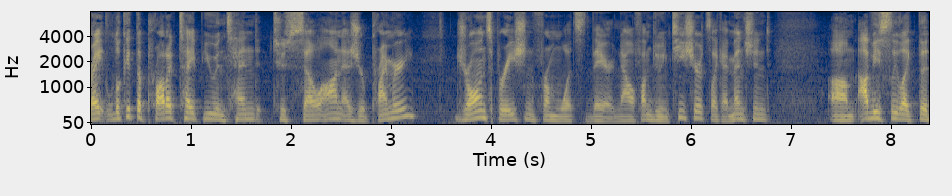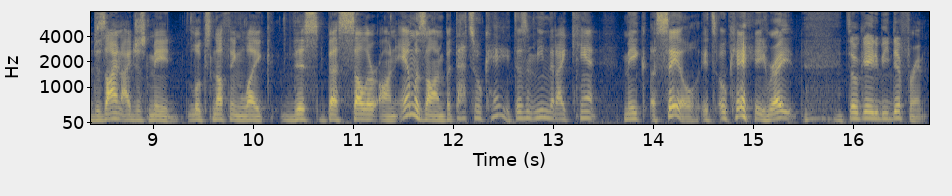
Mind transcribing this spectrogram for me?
right? Look at the product type you intend to sell on as your primary. Draw inspiration from what's there. Now, if I'm doing t shirts, like I mentioned, um, obviously, like the design I just made looks nothing like this bestseller on Amazon, but that's okay. It doesn't mean that I can't make a sale. It's okay, right? It's okay to be different.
